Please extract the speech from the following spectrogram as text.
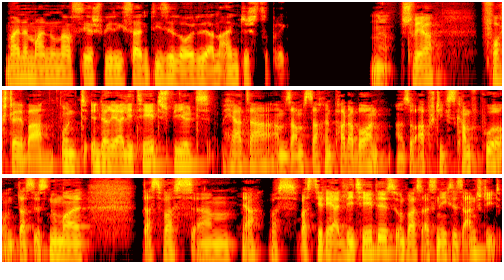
meiner Meinung nach sehr schwierig sein, diese Leute an einen Tisch zu bringen. Ja, schwer vorstellbar. Und in der Realität spielt Hertha am Samstag in Paderborn, also Abstiegskampf pur. Und das ist nun mal das, was ähm, ja was was die Realität ist und was als nächstes ansteht.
